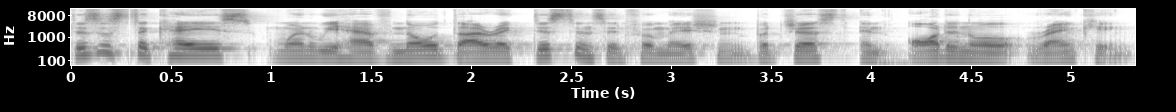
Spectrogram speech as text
This is the case when we have no direct distance information, but just an ordinal ranking.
